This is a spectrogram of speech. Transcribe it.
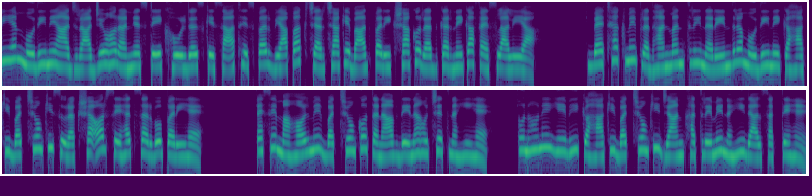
पीएम मोदी ने आज राज्यों और अन्य स्टेक होल्डर्स के साथ इस पर व्यापक चर्चा के बाद परीक्षा को रद्द करने का फैसला लिया। बैठक में प्रधानमंत्री नरेंद्र मोदी ने कहा कि बच्चों की सुरक्षा और सेहत सर्वोपरि है। ऐसे माहौल में बच्चों को तनाव देना उचित नहीं है। उन्होंने ये भी कहा कि बच्चों की जान खतरे में नहीं डाल सकते हैं।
